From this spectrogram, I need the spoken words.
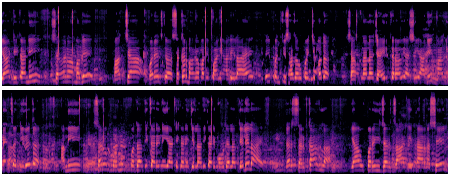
या ठिकाणी शहरामध्ये मागच्या बरेच सकल भागामध्ये पाणी आलेलं आहे. तिथे पंचवीस हजार रुपयाची मदत शासनानं जाहीर करावी अशी अनेक मागण्यांचं निवेदन आम्ही सर्व प्रमुख पदाधिकाऱ्यांनी या ठिकाणी जिल्हाधिकारी महोदयाला दिलेलं आहे. जर सरकारला या उपरही जर जाग येणार नसेल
